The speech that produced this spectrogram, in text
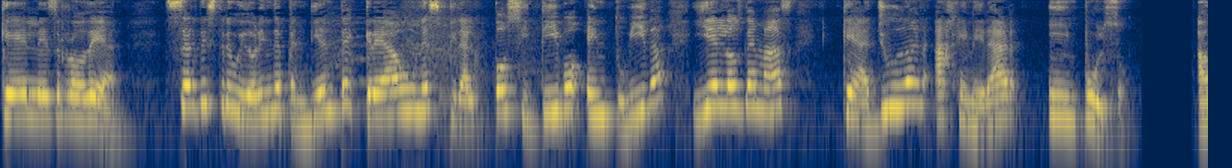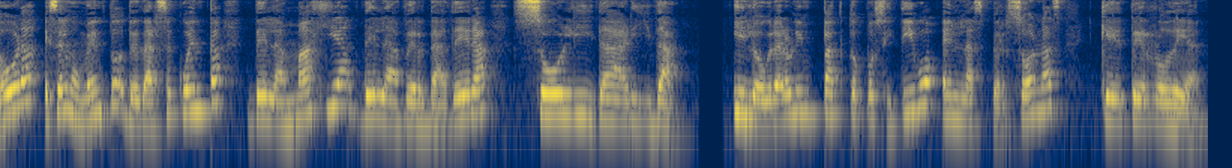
que les rodean. Ser distribuidor independiente crea un espiral positivo en tu vida y en los demás que ayudan a generar impulso. Ahora es el momento de darse cuenta de la magia de la verdadera solidaridad y lograr un impacto positivo en las personas que te rodean.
